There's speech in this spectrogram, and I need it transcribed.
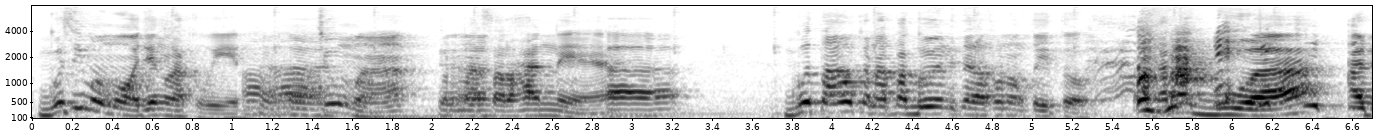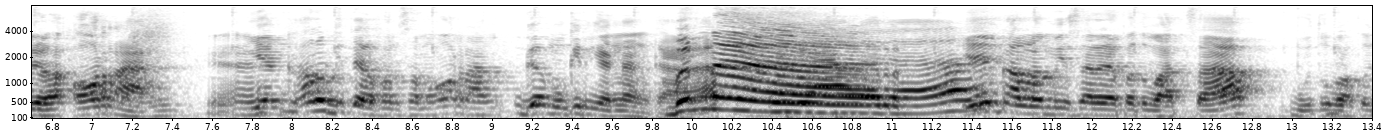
Gue sih mau mau aja ngelakuin. Oh, oh. Cuma permasalahannya ya. Gue tahu kenapa gue yang ditelepon waktu itu. Karena gue adalah orang Ya. yang kalau ditelepon sama orang nggak mungkin nggak ngangkat. Iya, bener. bener. Ya kalau misalnya dapat WhatsApp butuh waktu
